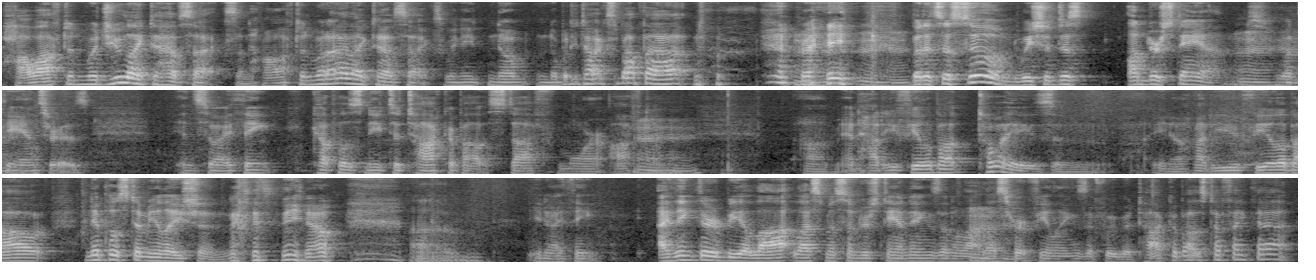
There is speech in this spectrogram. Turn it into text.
how often would you like to have sex and how often would i like to have sex? We need no nobody talks about that mm-hmm, right? Mm-hmm. but it's assumed we should just understand what the mm-hmm. answer is. And so i think couples need to talk about stuff more often. Um, and how do you feel about toys? And you know how do you feel about nipple stimulation? You know um, you know i think i think there'd be a lot less misunderstandings and a lot less hurt feelings if we would talk about stuff like that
